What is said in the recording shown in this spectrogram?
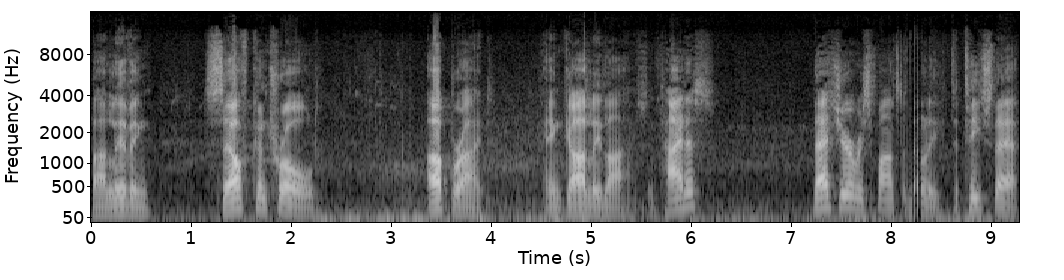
by living self controlled, upright, and godly lives. And Titus, that's your responsibility to teach that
